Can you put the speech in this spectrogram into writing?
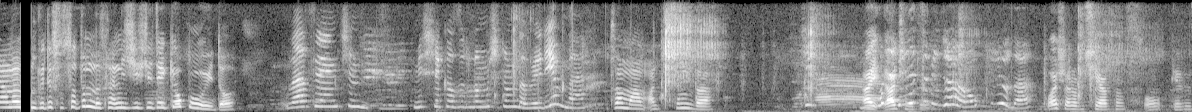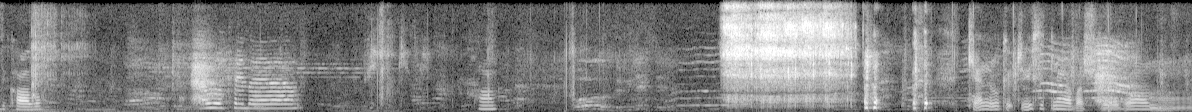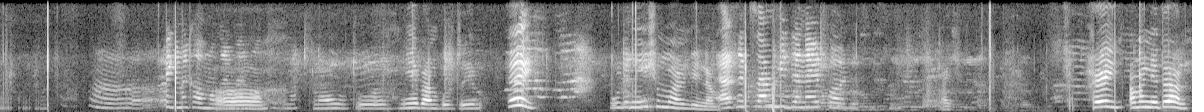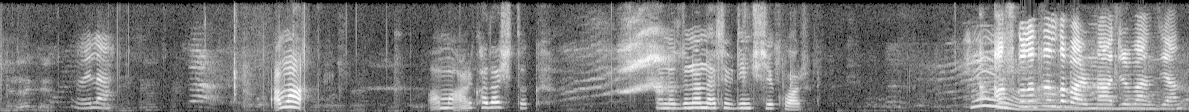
Yani bir de susadım da sen hiç içecek yok muydu? Ben senin için mişek hazırlamıştım da vereyim mi? Tamam açtım da. Ay açmadım. Hepsi güzel okuyor da. Boş ver bir şey yapmaz. O gerizekalı. Al bakalım. Tamam. Kendimi kötü hissetmeye başlıyorum. Yemek almalıyım ben. Ne oldu? Niye ben buradayım? Hey! Burada ne işim var benim? Artık sen bir deney. Ay. Hey ama neden? Öyle. Ama ama arkadaştık. En azından en sevdiğim çiçek var. Hmm. Askolatalı da var Nadir'e benzeyen.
